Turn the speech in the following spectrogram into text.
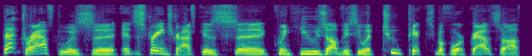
That draft was, uh, it's a strange draft because uh, Quinn Hughes obviously went two picks before Kravtsov.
